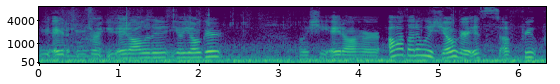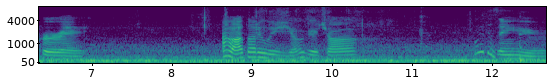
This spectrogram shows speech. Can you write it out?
You ate you drank you ate all of it, your yogurt? Oh, she ate all her. Oh, I thought it was yogurt. It's a fruit puree. Oh, I thought it was yogurt, y'all. What is in here?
